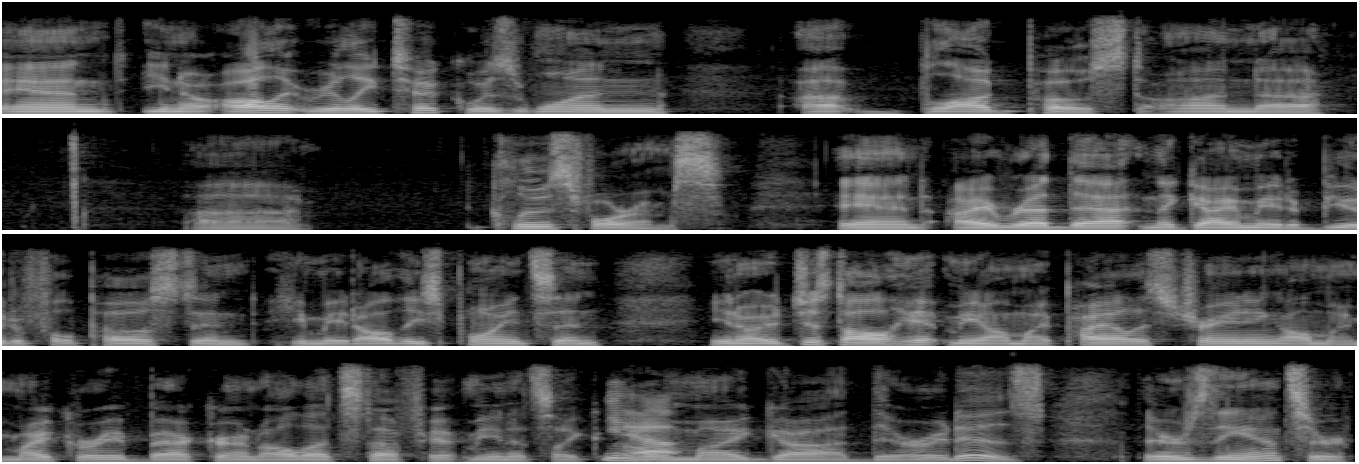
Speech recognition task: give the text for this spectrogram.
And, you know, all it really took was one uh, blog post on uh, uh, Clues Forums and I read that, and the guy made a beautiful post, and he made all these points, and you know, it just all hit me. All my pilots training, all my microwave background, all that stuff hit me, and it's like, yeah. oh my god, there it is. There's the answer.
